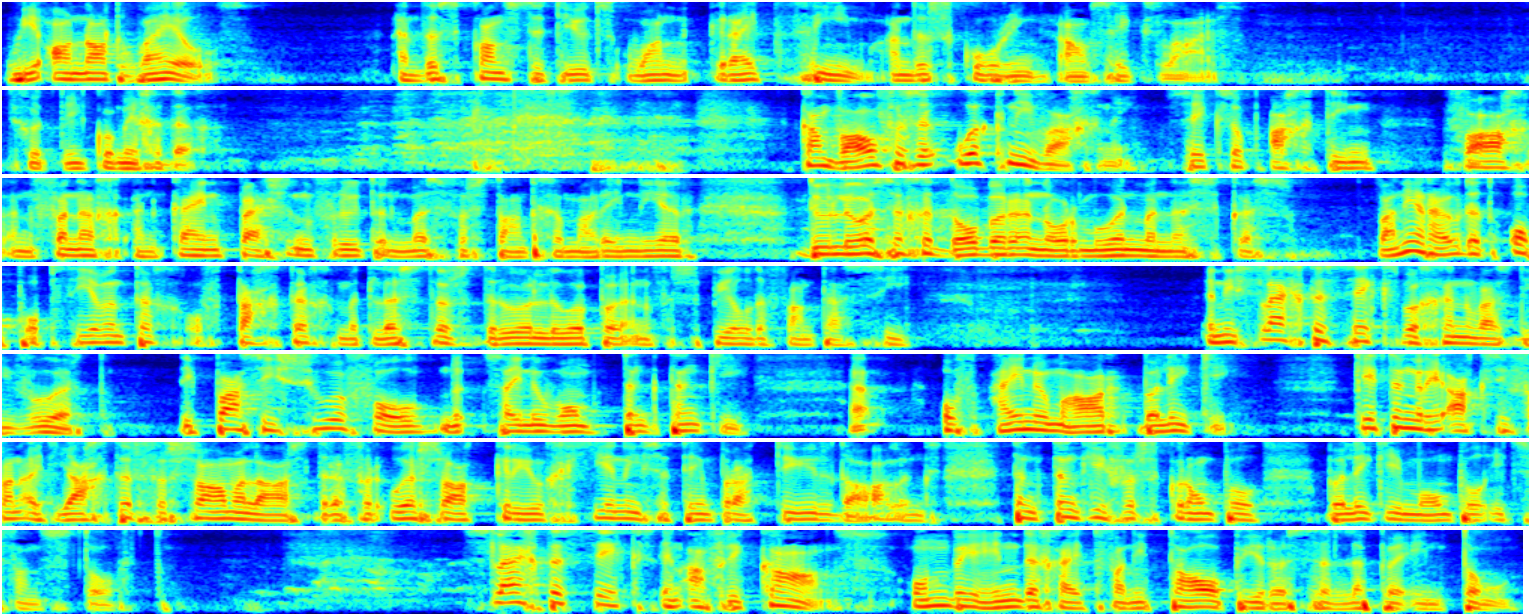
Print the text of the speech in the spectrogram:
We are not whales. And this constitutes one great theme underscoring our sex lives. Goed, hier kom die gedig. Kan walvisse ook nie wag nie. Seks op 18 vaag en vinnig in kyn passion fruit en misverstand gemarineer. Doellose gedobber in hormoonmeniskus. Wanneer hou dit op op 70 of 80 met lusters droë lope en verspeelde fantasie? In die slegte seks begin was die woord die passie so vol sy noem hom dink dinkie of hy noem haar billetjie kettingreaksie vanuit jagter versamelaars drif veroorsaak kriogeniese temperatuurdalings dink dinkie verskrompel billetjie mompel iets van stort. Slegte seks in afrikaans. Onbehendigheid van die taalpure se lippe en tong.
